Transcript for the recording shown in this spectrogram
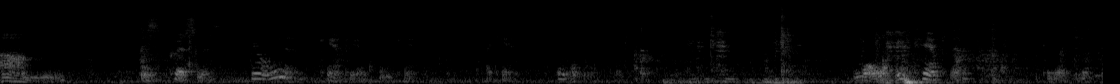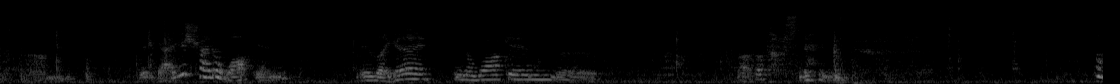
um, Christmas. You know, I'm gonna camp here. I can't. I can't. It won't. Let me camp there because I can't. Um, the guy just tried to walk in. He was like, "Hey, I'm gonna walk in." The... Oh, I thought that was an enemy. Oh.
